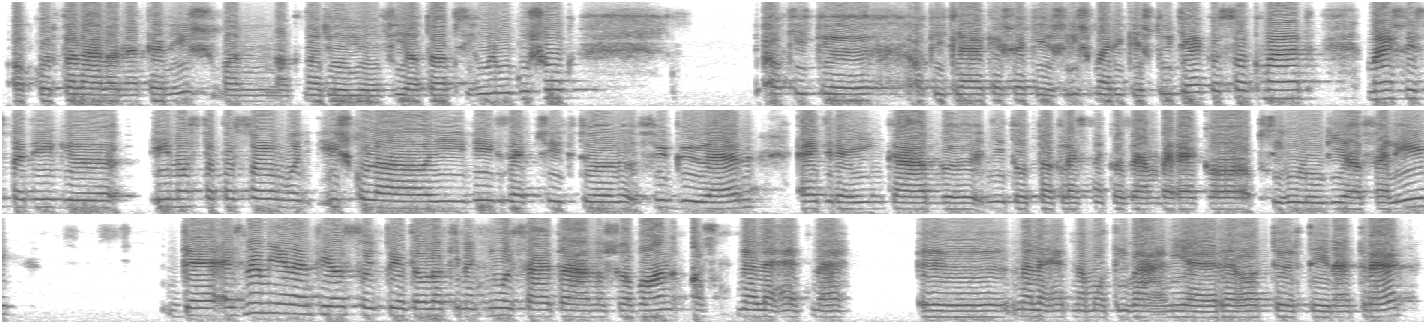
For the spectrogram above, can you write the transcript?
akkor talál a neten is, vannak nagyon jó fiatal pszichológusok, akik, akik lelkesek és ismerik és tudják a szakmát. Másrészt pedig én azt tapasztalom, hogy iskolai végzettségtől függően egyre inkább nyitottak lesznek az emberek a pszichológia felé, de ez nem jelenti azt, hogy például akinek 8 általánosa van, azt ne lehetne, ne lehetne motiválni erre a történetre,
